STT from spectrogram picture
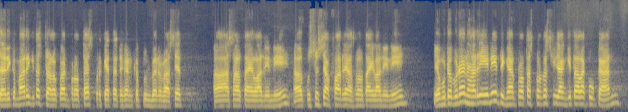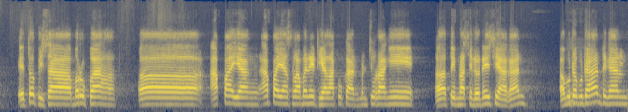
dari kemarin kita sudah lakukan protes berkaitan dengan kepemimpinan wasit uh, asal Thailand ini, uh, khususnya VAR asal Thailand ini. Ya mudah-mudahan hari ini dengan protes-protes yang kita lakukan itu bisa merubah uh, apa yang apa yang selama ini dia lakukan mencurangi uh, timnas Indonesia kan? Uh, mudah-mudahan dengan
